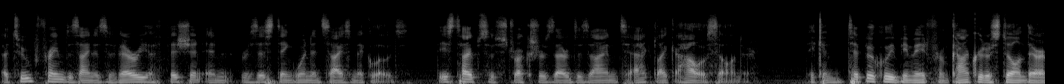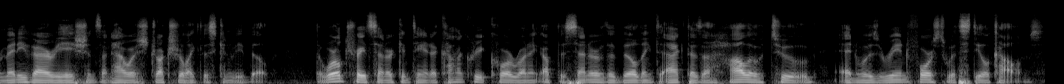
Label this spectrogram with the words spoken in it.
A tube frame design is very efficient in resisting wind and seismic loads. These types of structures are designed to act like a hollow cylinder. It can typically be made from concrete or steel, and there are many variations on how a structure like this can be built. The World Trade Center contained a concrete core running up the center of the building to act as a hollow tube and was reinforced with steel columns.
